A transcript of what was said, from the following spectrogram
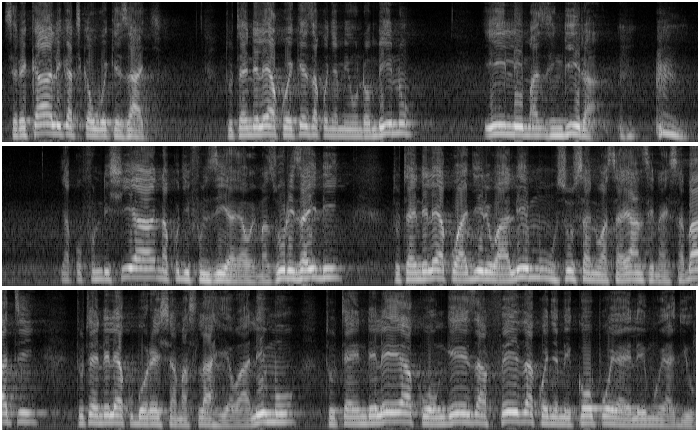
Serikali katika uwekezaji, tutaendelea kuwekeza kwenye miundombinu ili mazingira ya kufundishia na kujifunzia yawe mazuri zaidi. Tutaendelea kuajiri waalimu hususan wa sayansi na hisabati. Tutaendelea kuboresha maslahi ya waalimu. Tutaendelea kuongeza fedha kwenye mikopo ya elimu ya juu.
